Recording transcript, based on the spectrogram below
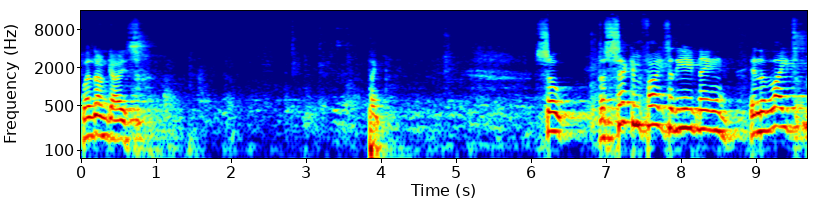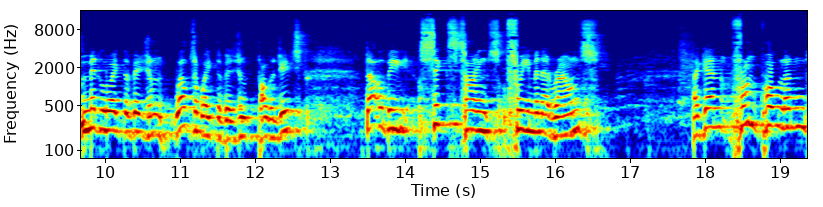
Well done, guys. Thank you. So, the second fight of the evening in the light middleweight division, welterweight division, apologies. That'll be six times three minute rounds. Again, from Poland,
